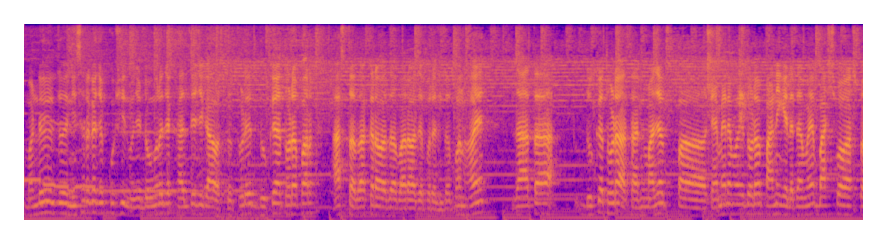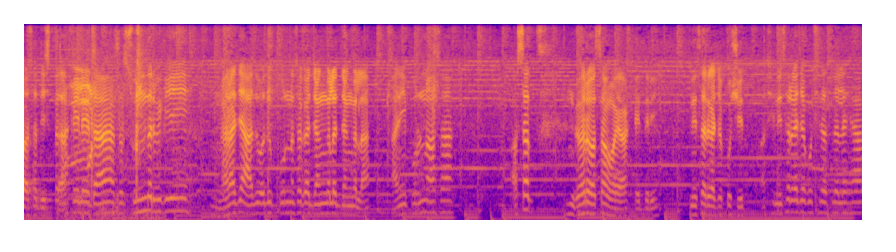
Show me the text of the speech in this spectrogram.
मंडळी जो निसर्गाच्या कुशीत म्हणजे डोंगराच्या खालते जे गाव असतं थोडे धुक्या थोडाफार असतात अकरा वाजा बारा वाजेपर्यंत. पण हय जा आता धुकं थोडं असा आणि माझ्या कॅमेऱ्यामध्ये थोडं पाणी गेलं त्यामुळे बाष्प बाष्प असं दिसतं. दाखवलं येतं असं सुंदरपैकी घराच्या आजूबाजू पूर्ण सगळं जंगलच जंगल आहे. आणि पूर्ण असा असाच घर असा होया काहीतरी निसर्गाच्या कुशीत. अशी निसर्गाच्या कुशीत असलेल्या ह्या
